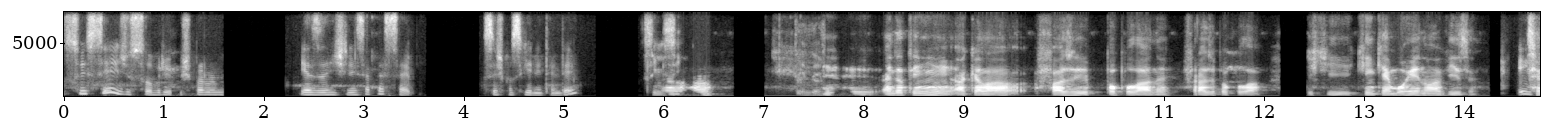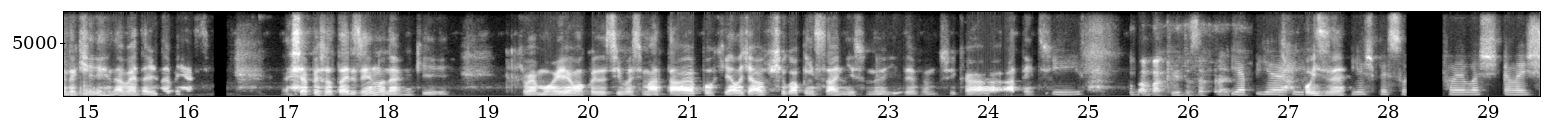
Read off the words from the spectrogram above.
suicídio, sobre os problemas. E às vezes a gente nem se apercebe. Vocês conseguiram entender? Sim, sim. Aham. E ainda tem aquela frase popular, né? Frase popular. De que quem quer morrer não avisa. Sendo que, na verdade, não é bem assim. Se a pessoa tá dizendo, né, que, que vai morrer, uma coisa assim, vai se matar, é porque ela já chegou a pensar nisso, né? E devemos ficar atentos. E, O babaca grita essa frase. e, a- e a- e- Pois é. e as pessoas, elas, elas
